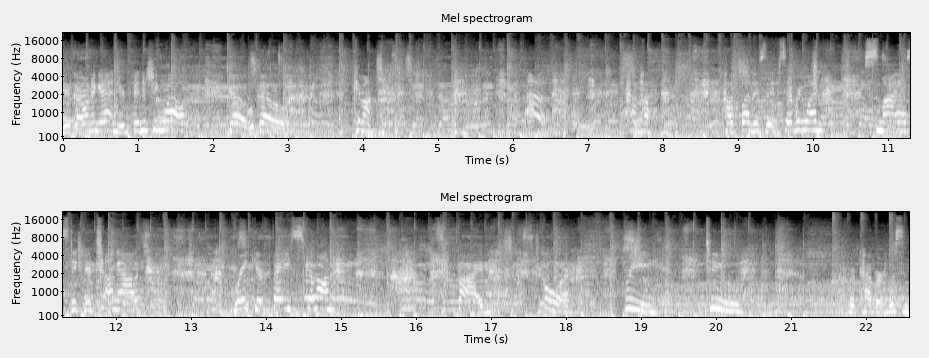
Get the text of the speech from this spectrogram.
You're going again. You're finishing well. Go, go. Come on. come How, how fun is this? Everyone, smile, stick your tongue out, break your face. Come on. Five, four, three, two, recover. Listen,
